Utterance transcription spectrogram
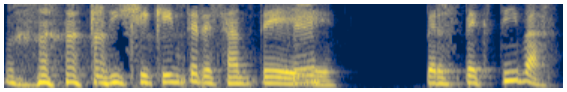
que dije, qué interesante ¿Qué? perspectiva.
